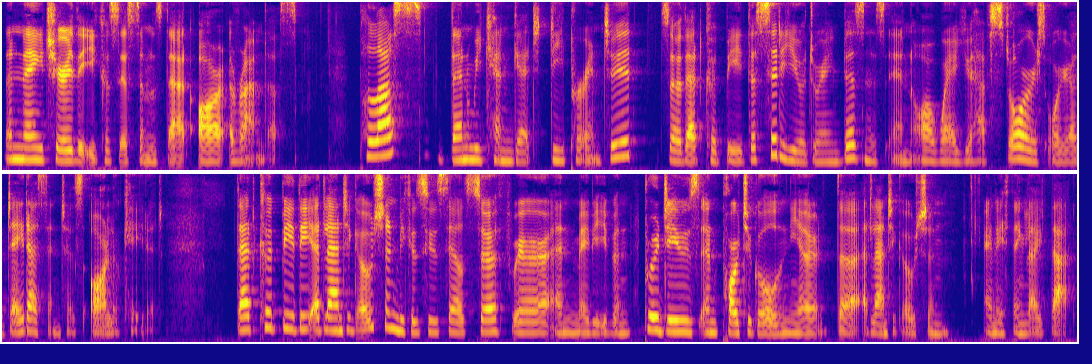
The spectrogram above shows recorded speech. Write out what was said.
the nature, the ecosystems that are around us. Plus, then we can get deeper into it. So, that could be the city you're doing business in, or where you have stores or your data centers are located. That could be the Atlantic Ocean because you sell surfwear and maybe even produce in Portugal near the Atlantic Ocean, anything like that.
